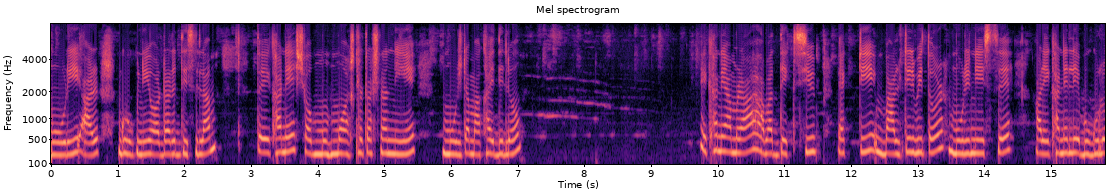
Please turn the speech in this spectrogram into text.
মুড়ি আর ঘুগনি অর্ডার দিছিলাম। তো এখানে সব মশলা টশলা নিয়ে মুড়িটা মাখাই দিল। এখানে আমরা আবার দেখছি একটি বালতির ভিতর মুড়ি এসছে আর এখানে লেবুগুলো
